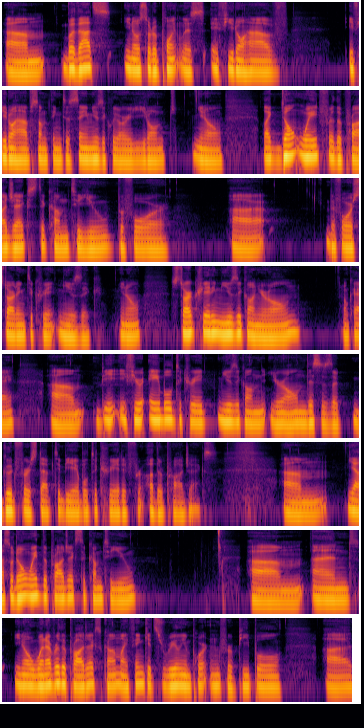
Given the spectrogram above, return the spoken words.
Um, but that's you know sort of pointless if you don't have if you don't have something to say musically or you don't you know like don't wait for the projects to come to you before uh, before starting to create music you know? Start creating music on your own okay? Um, be, if you're able to create music on your own this is a good first step to be able to create it for other projects um, yeah so don't wait the projects to come to you. Um, and you know whenever the projects come i think it's really important for people uh,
